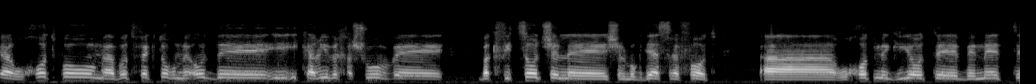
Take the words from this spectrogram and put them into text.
הרוחות פה מהוות פקטור מאוד uh, עיקרי וחשוב uh, בקפיצות של, uh, של מוקדי השרפות. הרוחות מגיעות uh, באמת uh,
